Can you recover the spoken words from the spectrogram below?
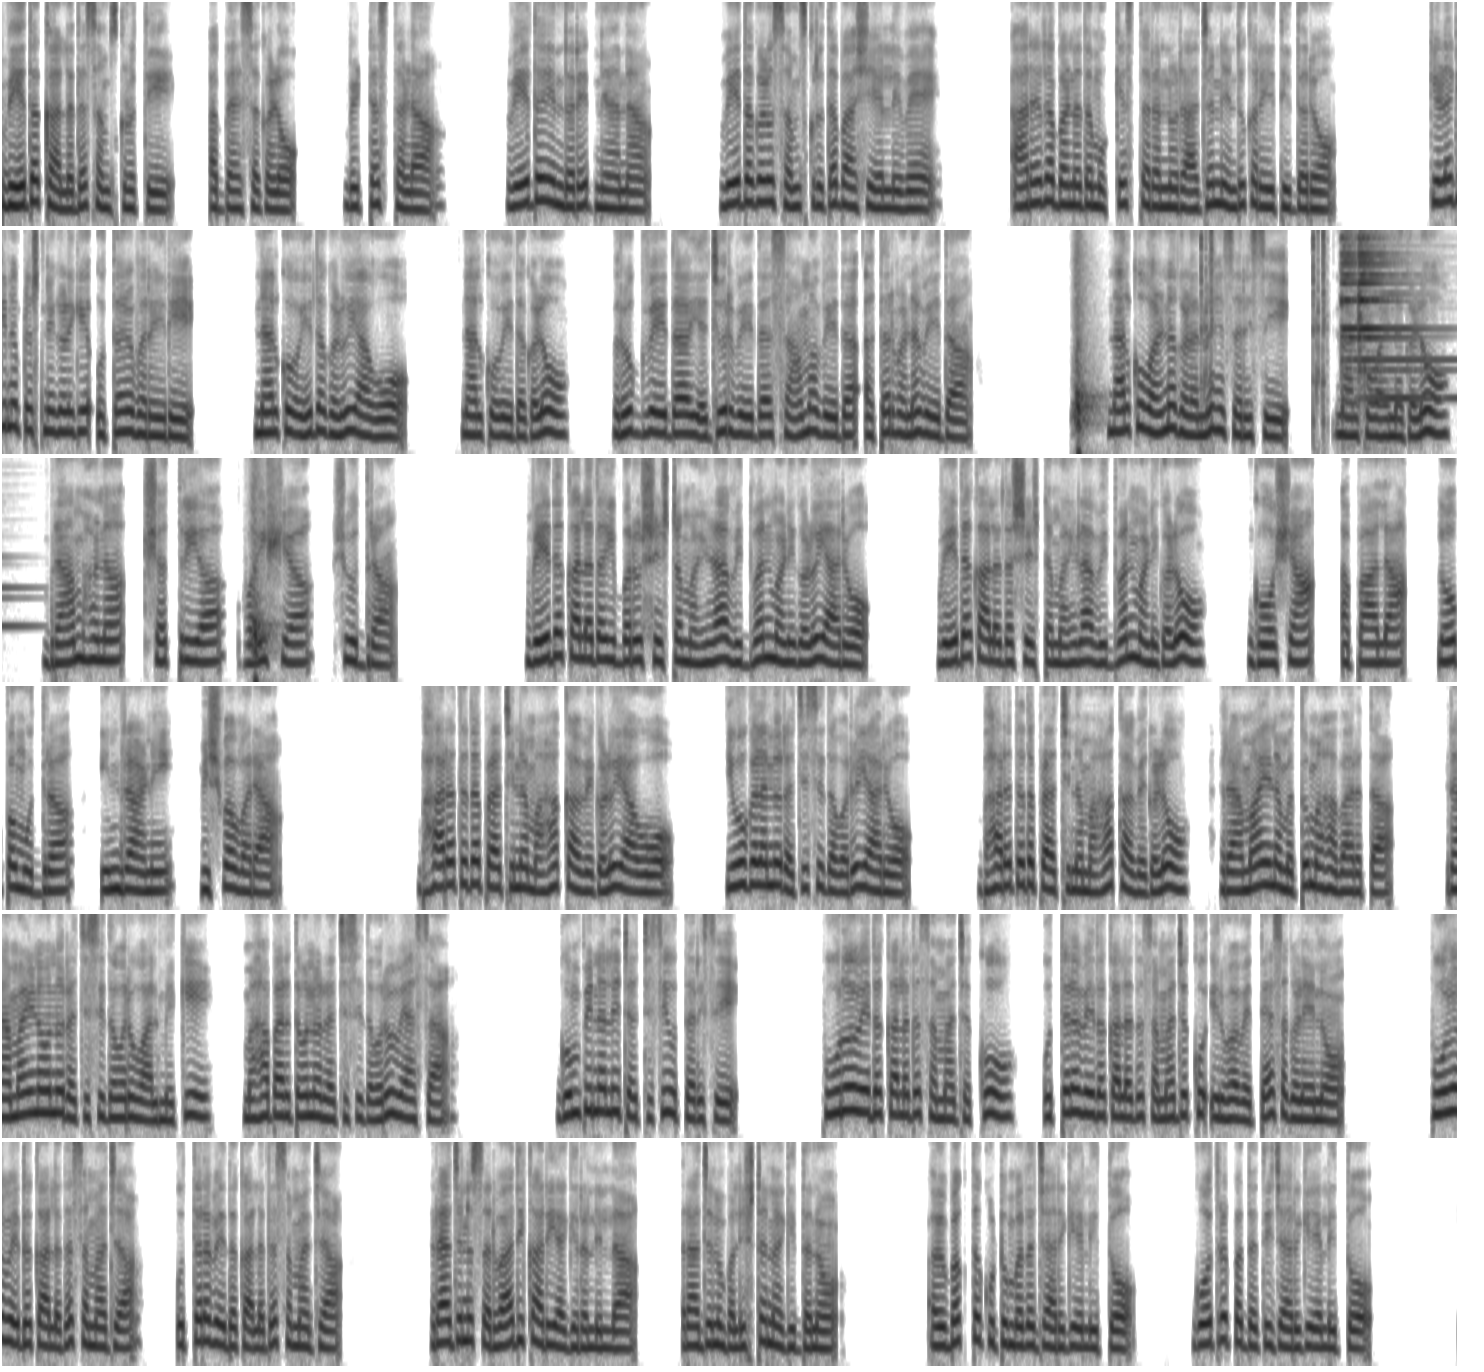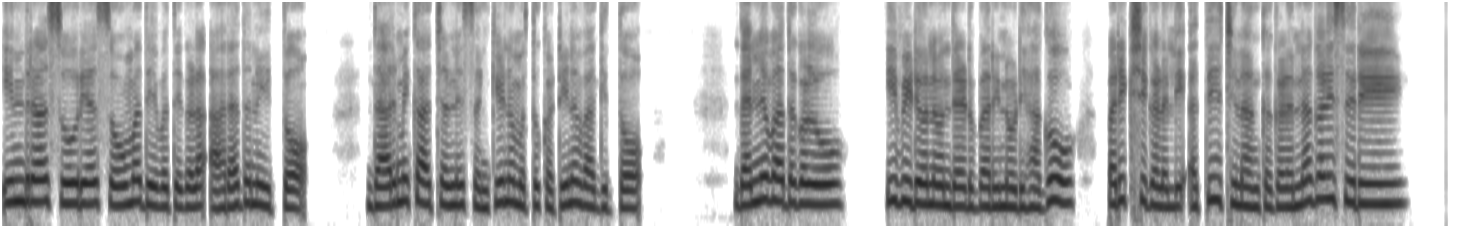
ವೇದಕಾಲದ ಸಂಸ್ಕೃತಿ, ಅಭ್ಯಾಸಗಳು, ಬಿಟ್ಟ ಸ್ಥಳ. ವೇದ ಎಂದರೆ ಜ್ಞಾನ. ವೇದಗಳು ಸಂಸ್ಕೃತ ಭಾಷೆಯಲ್ಲಿವೆ. ಆರರ ಬಣದ ಮುಖ್ಯಸ್ಥರನ್ನು ರಾಜನ್ ಎಂದು ಕರೆಯುತ್ತಿದ್ದರು. ಕೆಳಗಿನ ಪ್ರಶ್ನೆಗಳಿಗೆ ಉತ್ತರ ಬರೆಯಿರಿ. ನಾಲ್ಕು ವೇದಗಳು ಯಾವುವು? ನಾಲ್ಕು ವೇದಗಳು ಋಗ್ವೇದ, ಯಜುರ್ವೇದ, ಸಾಮವೇದ ಅಥರ್ವಣ ವೇದ ನಾಲ್ಕು ವರ್ಣಗಳನ್ನು ಹೆಸರಿಸಿ. ನಾಲ್ಕು ವರ್ಣಗಳು ಬ್ರಾಹ್ಮಣ, ಕ್ಷತ್ರಿಯ, ವೈಶ್ಯ, ಶೂದ್ರ. ವೇದಕಾಲದ ಇಬ್ಬರು ಶ್ರೇಷ್ಠ ಮಹಿಳಾ ವಿದ್ವನ್ಮಣಿಗಳು ಯಾರು? ವೇದಕಾಲದ ಶ್ರೇಷ್ಠ ಮಹಿಳಾ ವಿದ್ವನ್ಮಣಿಗಳು ಘೋಷ, ಅಪಾಲ, ಲೋಪಮುದ್ರ, ಇಂದ್ರಾಣಿ, ವಿಶ್ವವರ. ಭಾರತದ ಪ್ರಾಚೀನ ಮಹಾಕಾವ್ಯಗಳು ಯಾವುವು? ಇವುಗಳನ್ನು ರಚಿಸಿದವರು ಯಾರು? ಭಾರತದ ಪ್ರಾಚೀನ ಮಹಾಕಾವ್ಯಗಳು ರಾಮಾಯಣ ಮತ್ತು ಮಹಾಭಾರತ. ರಾಮಾಯಣವನ್ನು ರಚಿಸಿದವರು ವಾಲ್ಮೀಕಿ, ಮಹಾಭಾರತವನ್ನು ರಚಿಸಿದವರು ವ್ಯಾಸ. ಗುಂಪಿನಲ್ಲಿ ಚರ್ಚಿಸಿ ಉತ್ತರಿಸಿ. ಪೂರ್ವ ವೇದಕಾಲದ ಸಮಾಜಕ್ಕೂ, ಉತ್ತರ ವೇದಕಾಲದ ಸಮಾಜಕ್ಕೂ ಇರುವ ವ್ಯತ್ಯಾಸಗಳೇನು? ಪೂರ್ವ ವೇದಕಾಲದ ಸಮಾಜ, ಉತ್ತರ ವೇದಕಾಲದ ಸಮಾಜ. ರಾಜನು ಸರ್ವಾಧಿಕಾರಿಯಾಗಿರಲಿಲ್ಲ, ರಾಜನು ಬಲಿಷ್ಠನಾಗಿದ್ದನು. ಅವಿಭಕ್ತ ಕುಟುಂಬದ ಜಾರಿಗೆಯಲ್ಲಿತ್ತು, ಗೋತ್ರ ಪದ್ಧತಿ ಜಾರಿಗೆಯಲ್ಲಿತ್ತು. ಇಂದ್ರ, ಸೂರ್ಯ, ಸೋಮ ದೇವತೆಗಳ ಆರಾಧನೆ ಇತ್ತು ಧಾರ್ಮಿಕ ಆಚರಣೆ ಸಂಕೀರ್ಣ ಮತ್ತು ಕಠಿಣವಾಗಿತ್ತು? ಧನ್ಯವಾದಗಳು. ಈ ವಿಡಿಯೋನ ಒಂದೆರಡು ಬಾರಿ ನೋಡಿ ಹಾಗೂ ಪರೀಕ್ಷೆಗಳಲ್ಲಿ ಅತಿ ಹೆಚ್ಚಿನ ಅಂಕಗಳನ್ನು ಗಳಿಸಿರಿ.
